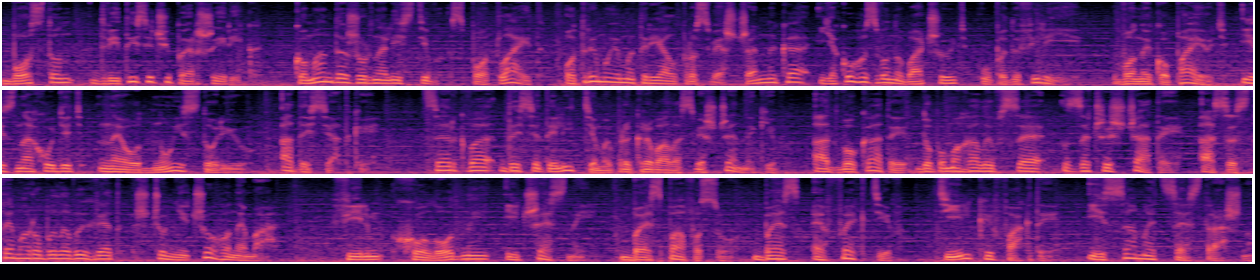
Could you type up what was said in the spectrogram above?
Бостон, 2001 рік. Команда журналістів Spotlight отримує матеріал про священника, якого звинувачують у педофілії. Вони копають і знаходять не одну історію, а десятки. Церква десятиліттями прикривала священників, адвокати допомагали все зачищати, а система робила вигляд, що нічого нема. Фільм холодний і чесний, без пафосу, без ефектів, тільки факти. І саме це страшно.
